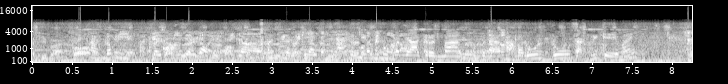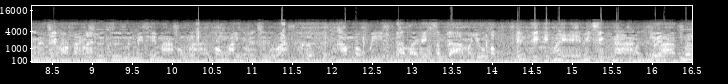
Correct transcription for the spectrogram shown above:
อธิบายก็ก็มีก็เคยอยู่ความเป็นคืนแต่คืนคืนมันเป็นคุณปัญญาเกริ่นมาคุณปัญญาถามว่ารู้รู้จักลิเกไหม ไม่ไม่เข้าใจคือคือมันมีที่มาของมันของมันนี่ก็คือว่าคำว่าวิทำไมวิกสัปดาห์มาอยู่กับเป็นวิกลิเกวิกสิกหนังเวลาเมื่อ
